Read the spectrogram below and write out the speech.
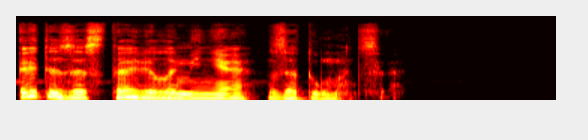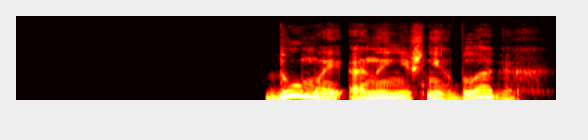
Это заставило меня задуматься. Думай о нынешних благах,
